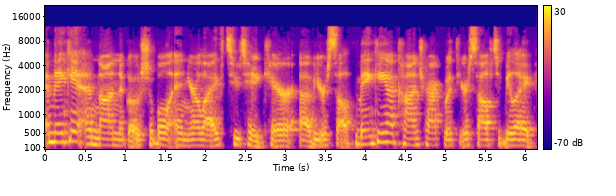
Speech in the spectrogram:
And make it a non-negotiable in your life to take care of yourself. Making a contract with yourself to be like,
